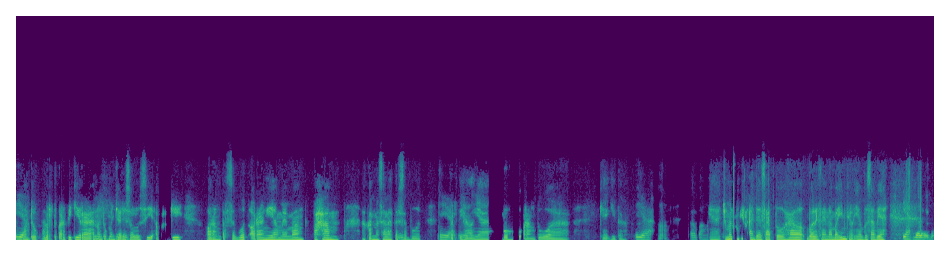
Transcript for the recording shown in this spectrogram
iya. untuk bertukar pikiran, untuk mencari iya. solusi. Apalagi orang tersebut orang yang memang paham akan masalah tersebut. Iya, Seperti iya. halnya bu, orang tua, kayak gitu. Iya, banget. Ya, cuman mungkin ada satu hal boleh saya nambahin kali ya Bu Sab ya? Iya, boleh Bu.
